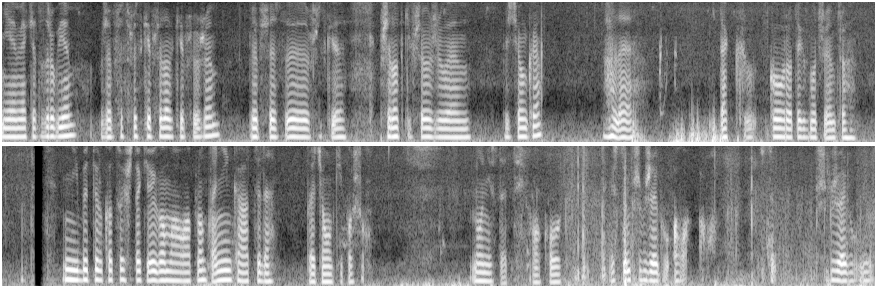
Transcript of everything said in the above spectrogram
Nie wiem jak ja to zrobiłem, że przez wszystkie przelotki przełożyłem, że przez y, wszystkie przelotki przełożyłem plecionkę, ale i tak kołowrotek zmoczyłem trochę. Niby tylko coś takiego mała plątaninka, a tyle plecionki poszło. No niestety, o kołek. Jestem przy brzegu, ała, ała. Przy brzegu już.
